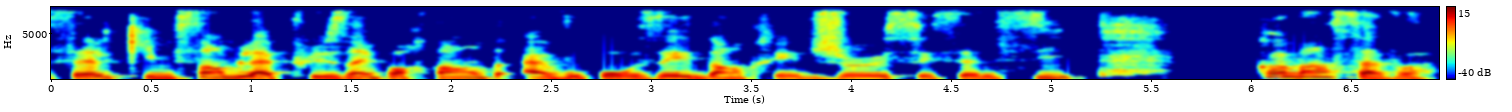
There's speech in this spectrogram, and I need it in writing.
celle qui me semble la plus importante à vous poser d'entrée de jeu, c'est celle-ci. Comment ça va?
